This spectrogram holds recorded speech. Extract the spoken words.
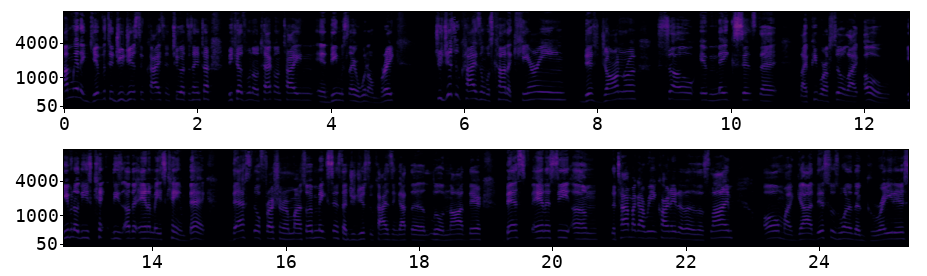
I'm gonna give it to Jujutsu Kaisen too at the same time because when Attack on Titan and Demon Slayer went on break, Jujutsu Kaisen was kind of carrying this genre, so it makes sense that like people are still like, oh, even though these these other animes came back, that's still fresh in their mind. So it makes sense that Jujutsu Kaisen got the little nod there. Best fantasy, um, the time I got reincarnated as a slime. Oh my god, this was one of the greatest,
